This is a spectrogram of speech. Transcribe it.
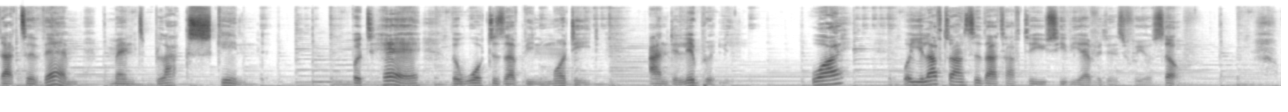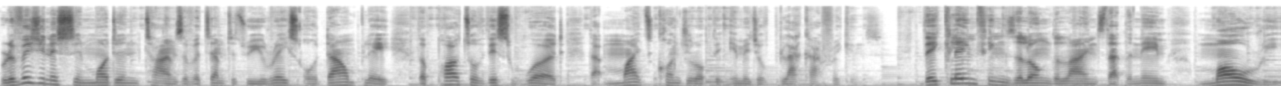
that to them meant black skinned. But here, the waters have been muddied and deliberately. Why? Well, you'll have to answer that after you see the evidence for yourself. Revisionists in modern times have attempted to erase or downplay the part of this word that might conjure up the image of black Africans. They claim things along the lines that the name Mauri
